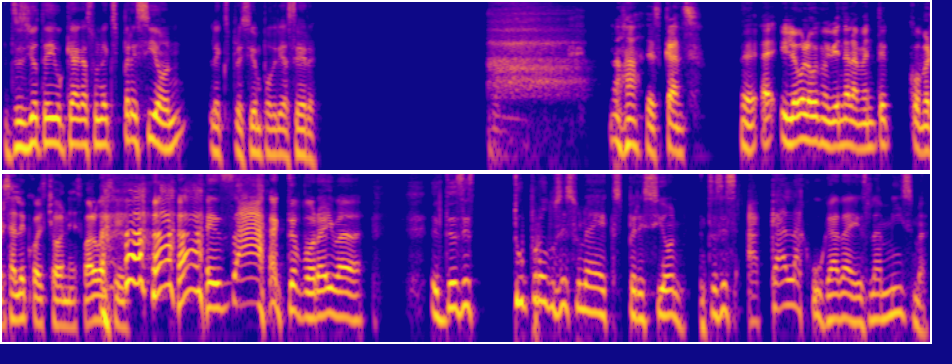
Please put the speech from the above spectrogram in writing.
Entonces, yo te digo que hagas una expresión. La expresión podría ser. Ajá, descanso. Eh, eh, y luego, luego me viene a la mente conversar de colchones o algo así. Exacto, por ahí va. Entonces, tú produces una expresión. Entonces, acá la jugada es la misma.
